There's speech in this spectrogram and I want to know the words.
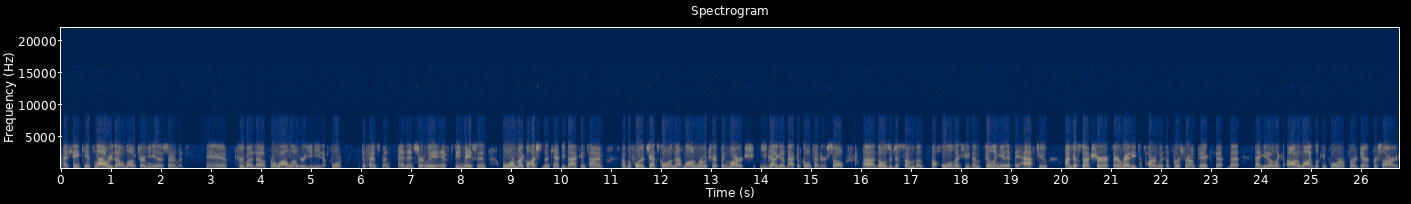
I think if Lowry's out long term, you need a centerman. If Trouba's out for a while longer, you need a fourth defenseman. And then certainly if Steve Mason or Michael Hutchinson can't be back in time uh, before the Jets go on that long road trip in March, you got to get a backup goaltender. So uh, those are just some of the, the holes I see them filling in if they have to. I'm just not sure if they're ready to part with a first round pick that that that you know like Ottawa is looking for for a Derek Brassard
